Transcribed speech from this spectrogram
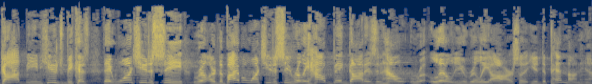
God being huge because they want you to see real, or the Bible wants you to see really how big God is and how little you really are so that you depend on Him.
